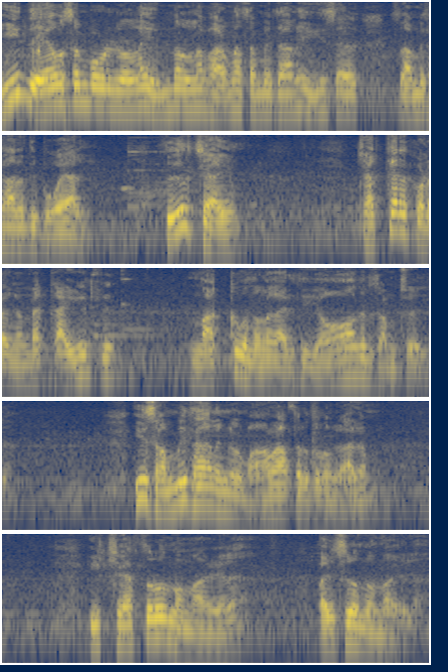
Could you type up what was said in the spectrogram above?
ഈ ദേവസ്വം ബോർഡിലുള്ള ഇന്നുള്ള ഭരണ സംവിധാനം ഈ സംവിധാനത്തിൽ പോയാൽ തീർച്ചയായും ചക്കരക്കുടങ്ങണ്ട കൈയിട്ട് നക്കുമെന്നുള്ള കാര്യത്തിൽ യാതൊരു സംശയമില്ല ഈ സംവിധാനങ്ങൾ മാറാത്തിടത്തോളം കാലം ഈ ക്ഷേത്രവും നന്നാകില്ല പരിസരവും നന്നാകില്ല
